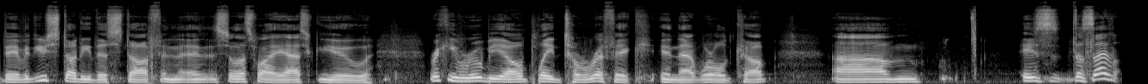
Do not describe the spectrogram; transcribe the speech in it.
David, you study this stuff, and, and so that's why I ask you. Ricky Rubio played terrific in that World Cup. Um, is does that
